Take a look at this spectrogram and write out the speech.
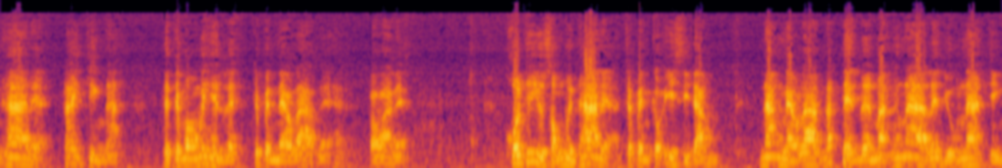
25,000เนี่ยได้จริงนะ แต่จะมองไม่เห็นเลย จะเป็นแนวราบเนี่ยฮะประมาณนี้คนที่อยู่ 25,000เนี่ยจะเป็นเก้าอี้สีดำ นั่งแนวราบนักเตะเดินมาข้างหน้าเล่นอยู่ข้างหน้าจริง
